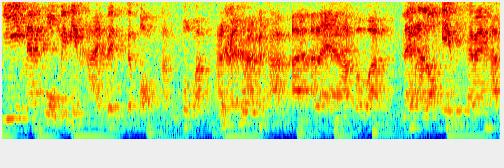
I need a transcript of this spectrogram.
ที่แมคโครไม่มีขายเป็นกระป๋องครับบอกว่าหันไปถามไปถามอะอะไรนะครับบอกว่าแรงงานล็อกเอ็มใช่ไหมครับ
